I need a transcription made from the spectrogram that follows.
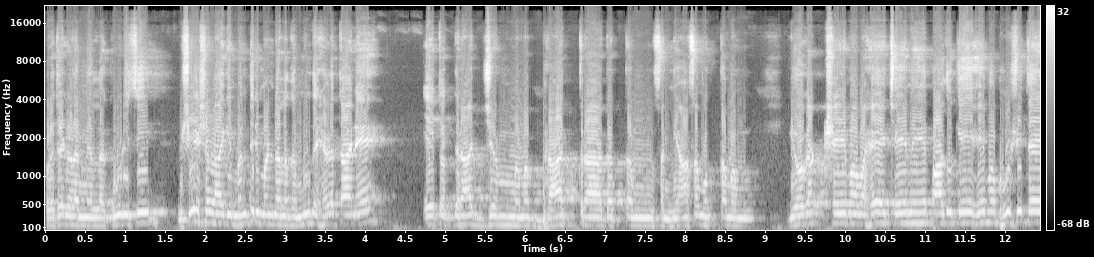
ಪ್ರಜೆಗಳನ್ನೆಲ್ಲ ಕೂಡಿಸಿ ವಿಶೇಷವಾಗಿ ಮಂತ್ರಿಮಂಡಲದ ಮುಂದೆ ಹೇಳ್ತಾನೆ ಏತದ್ ರಾಜ್ಯಂ ಮಮ ಭ್ರಾತ್ರ ದತ್ತಂ ಸನ್ಯಾಸಮುತ್ತಮಂ ಯೋಗಕ್ಷೇಮ ವಹೇ ಚೇಮೆ ಪಾದುಕೆ ಹೇಮಭೂಷಿತೆ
